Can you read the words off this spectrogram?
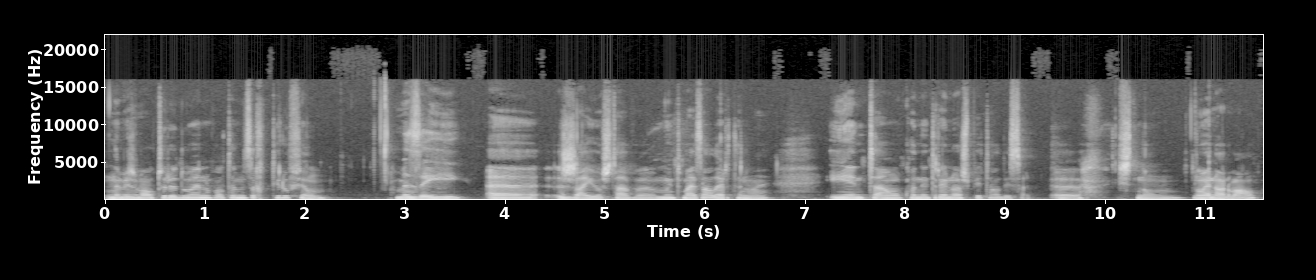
na mesma altura do ano, voltamos a repetir o filme. Mas aí ah, já eu estava muito mais alerta, não é? E então, quando entrei no hospital, disse: ah, isto não, não é normal,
